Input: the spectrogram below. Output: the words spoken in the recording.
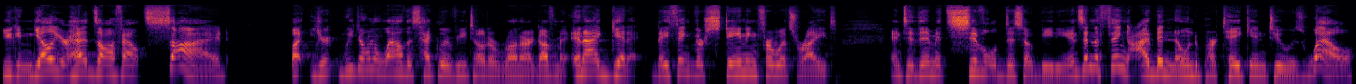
you can yell your heads off outside, but we don't allow this heckler veto to run our government. And I get it. They think they're standing for what's right. And to them, it's civil disobedience. And the thing I've been known to partake into as well,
